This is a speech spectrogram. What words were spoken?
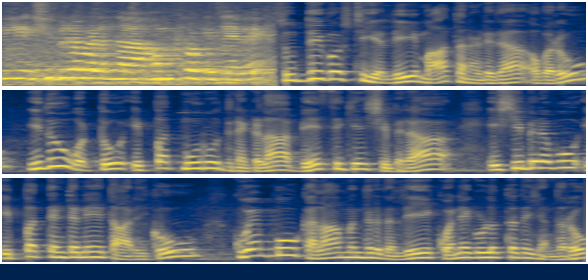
ಇಲ್ಲಿ ಶಿಬಿರಗಳನ್ನ ಹಮ್ಮಿಕೊಂಡಿದ್ದೇವೆ. ಸುದ್ದಿಗೋಷ್ಠಿಯಲ್ಲಿ ಮಾತನಾಡಿದ ಅವರು, ಇದು ಒಟ್ಟು ಇಪ್ಪತ್ತ್ಮೂರು ದಿನಗಳ ಬೇಸಿಗೆ ಶಿಬಿರ. ಈ ಶಿಬಿರವು ಇಪ್ಪತ್ತೆಂಟನೇ ತಾರೀಕು ಕುವೆಂಪು ಕಲಾಮಂದಿರದಲ್ಲಿ ಕೊನೆಗೊಳ್ಳುತ್ತದೆ ಎಂದರು.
